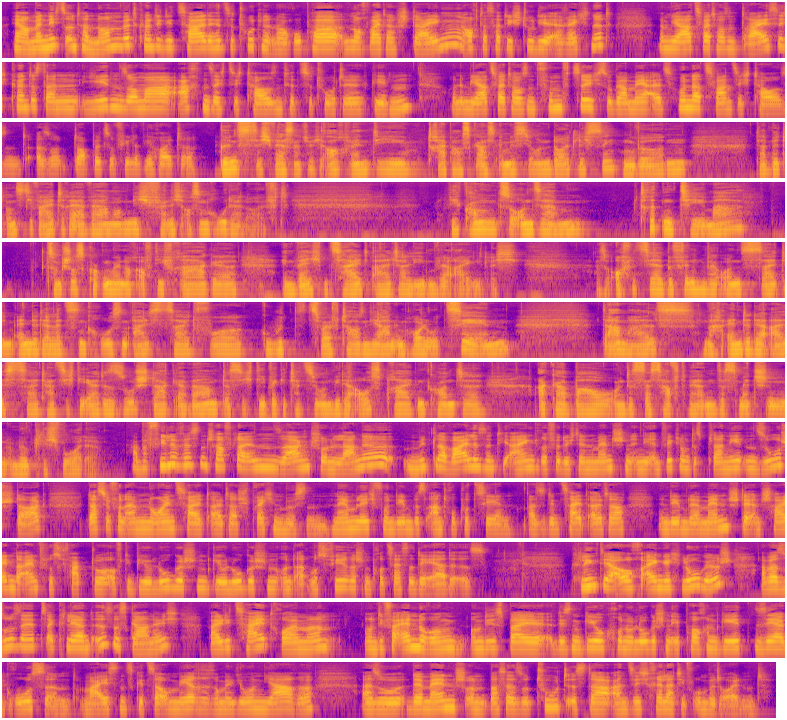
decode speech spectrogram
Ja, und wenn nichts unternommen wird, könnte die Zahl der Hitzetoten in Europa noch weiter steigen. Auch das hat die Studie errechnet. Im Jahr 2030 könnte es dann jeden Sommer 68.000 Hitzetote geben und im Jahr 2050 sogar mehr als 120.000, also doppelt so viele wie heute. Günstig wäre es natürlich auch, wenn die Treibhausgasemissionen deutlich sinken würden, damit uns die weitere Erwärmung nicht völlig aus dem Ruder läuft. Wir kommen zu unserem dritten Thema. Zum Schluss gucken wir noch auf die Frage, in welchem Zeitalter leben wir eigentlich? Also offiziell befinden wir uns seit dem Ende der letzten großen Eiszeit vor gut 12.000 Jahren im Holozän. Damals, nach Ende der Eiszeit, hat sich die Erde so stark erwärmt, dass sich die Vegetation wieder ausbreiten konnte, Ackerbau und das Sesshaftwerden des Menschen möglich wurde. Aber viele WissenschaftlerInnen sagen schon lange, mittlerweile sind die Eingriffe durch den Menschen in die Entwicklung des Planeten so stark, dass wir von einem neuen Zeitalter sprechen müssen, nämlich von dem des Anthropozän, also dem Zeitalter, in dem der Mensch der entscheidende Einflussfaktor auf die biologischen, geologischen und atmosphärischen Prozesse der Erde ist. Klingt ja auch eigentlich logisch, aber so selbsterklärend ist es gar nicht, weil die Zeiträume und die Veränderungen, um die es bei diesen geochronologischen Epochen geht, sehr groß sind. Meistens geht es da um mehrere Millionen Jahre. Also der Mensch und was er so tut, ist da an sich relativ unbedeutend.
